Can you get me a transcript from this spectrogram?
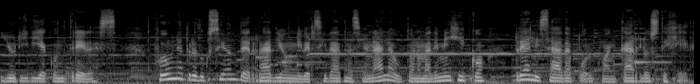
Yuridia Contreras. Fue una producción de Radio Universidad Nacional Autónoma de México realizada por Juan Carlos Tejeda.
